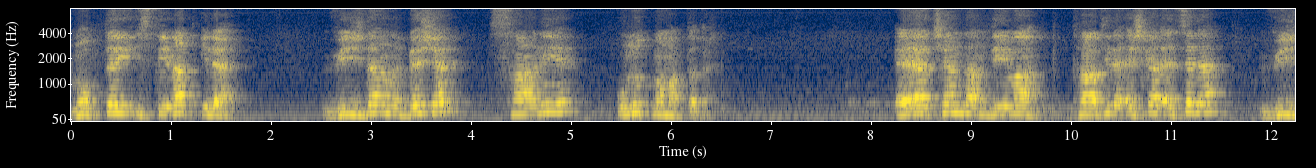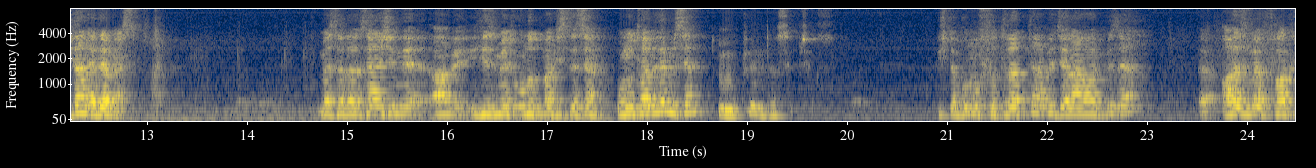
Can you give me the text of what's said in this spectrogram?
noktayı istinat ile vicdanı beşer saniye unutmamaktadır. Eğer çendan dima tatile eşkal etse de vicdan edemez. Mesela sen şimdi abi hizmeti unutmak istesen unutabilir misin? Mümkün nasıl yapacaksın? İşte bunu fıtratta abi Cenab-ı Hak bize e, az ve fakr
